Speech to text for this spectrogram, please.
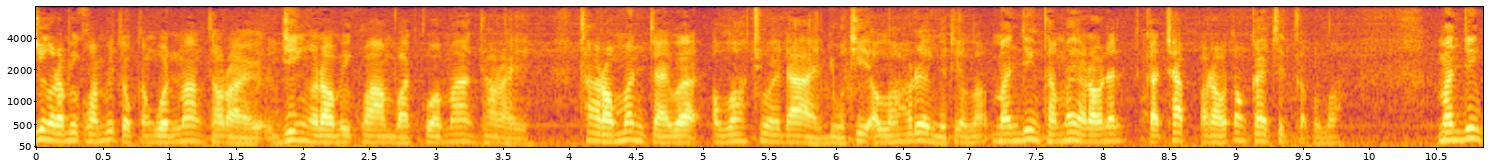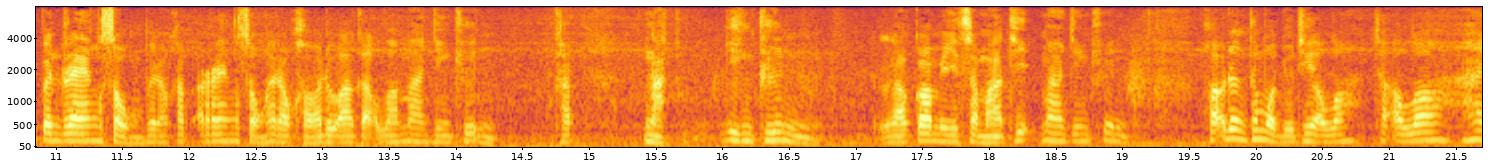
ยิ่งเรามีความวิตกกังวลมากเท่าไหร่ ยิ่งเรามีความหวาดกลัวมากเท่าไหร่ ถ้าเรามั่นใจว่าอัลลอฮ์ช่วยได้อยู่ที่อัลลอฮ์เรื่องอยู่ที่อัลลอฮ์มันยิ่งทำให้เรานั้นกระชับเราต้องใกล้ชิดกับอัลลอฮ์มันยิ่งเป็นแรงส่งไปนะครับ แรงส่งให้เราขอดูอากับอัลลอฮ์มากยิ่งขึ้นครับ หนักยิ่งขึ้น แล้วก็มีสมาธิมากยิ่งขึ้น เพราะเรื่องทั้งหมดอยู่ที่อัลลอฮ์ถ้าอัลลอฮ์ให้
